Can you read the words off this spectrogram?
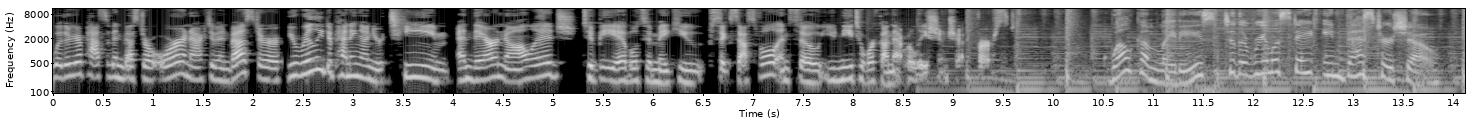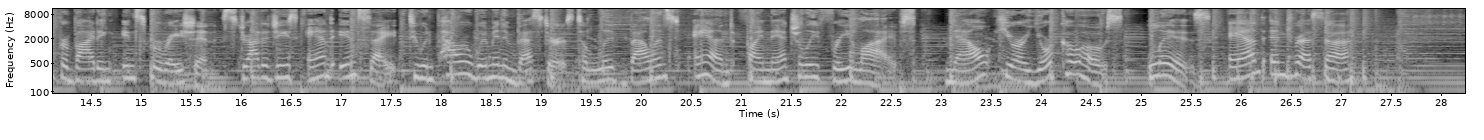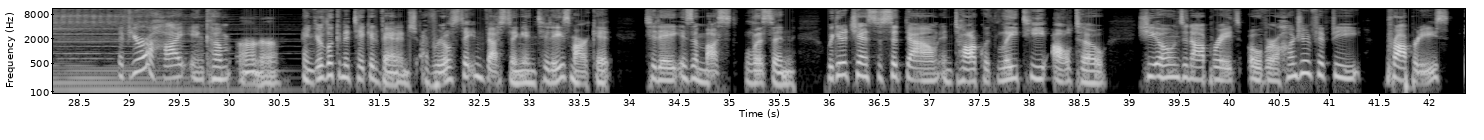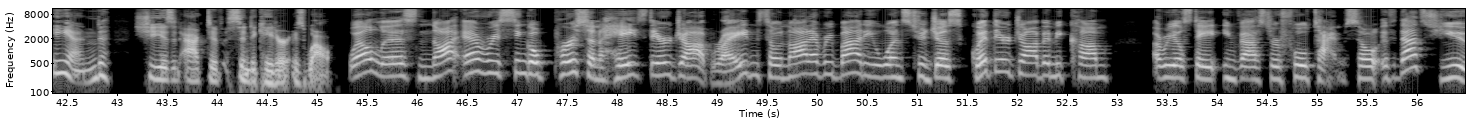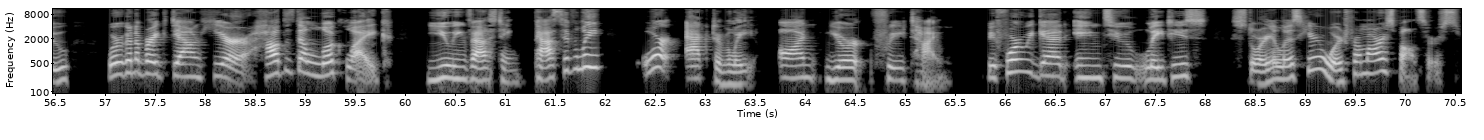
whether you're a passive investor or an active investor, you're really depending on your team and their knowledge to be able to make you successful. And so you need to work on that relationship first. Welcome, ladies, to the Real Estate Invest Her Show, providing inspiration, strategies, and insight to empower women investors to live balanced and financially free lives. Now, here are your co hosts, Liz and Andresa. If you're a high income earner and you're looking to take advantage of real estate investing in today's market, today is a must listen. We get a chance to sit down and talk with Leti Alto. She owns and operates over 150 properties and she is an active syndicator as well. Well, Liz, not every single person hates their job, right? So not everybody wants to just quit their job and become a real estate investor full time. So if that's you, we're going to break down here. How does that look like you investing passively or actively on your free time? Before we get into Leti's story, let's hear a word from our sponsors.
